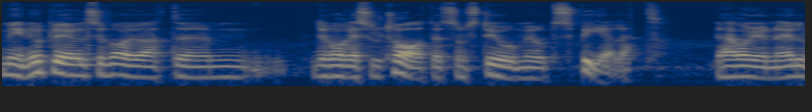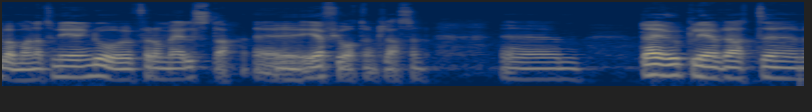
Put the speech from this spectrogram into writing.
min upplevelse var ju att eh, det var resultatet som stod mot spelet. Det här var ju en 11-mannaturnering då för de äldsta mm. i F14-klassen. Eh, där jag upplevde att eh,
